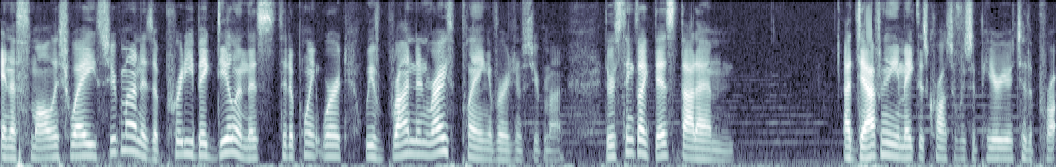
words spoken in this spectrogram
in a smallish way. Superman is a pretty big deal in this, to the point where we have Brandon Routh playing a version of Superman. There's things like this that um I definitely make this crossover superior to the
